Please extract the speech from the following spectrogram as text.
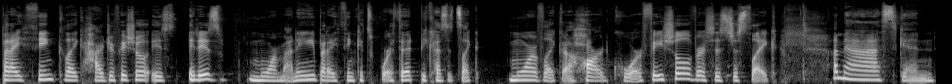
But I think like hydrofacial is it is more money, but I think it's worth it because it's like more of like a hardcore facial versus just like a mask and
